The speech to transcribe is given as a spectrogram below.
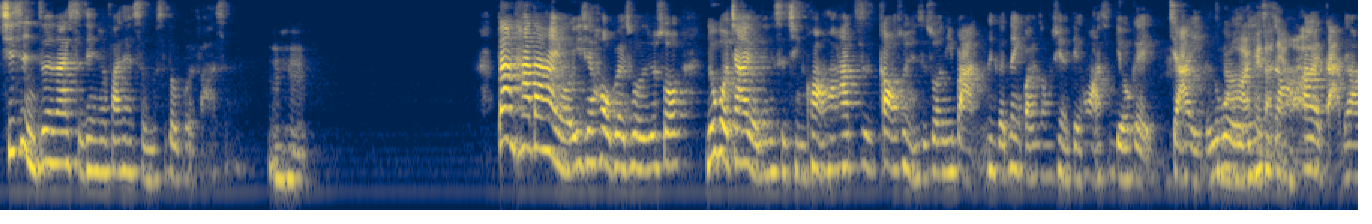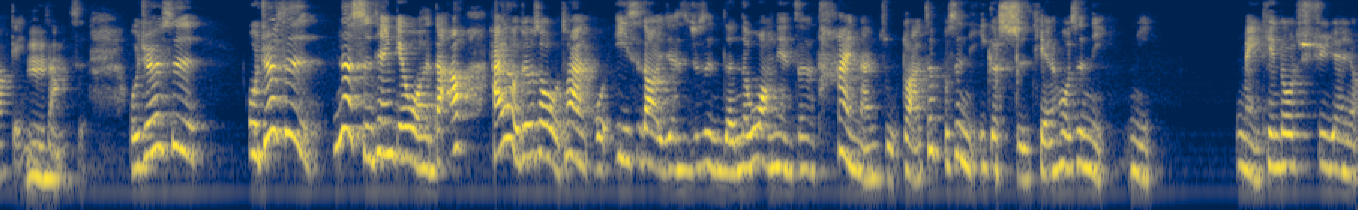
其实你真的在十天就发现什么事都不会发生。嗯哼。但他当然有一些后备措施，就是说，如果家里有临时情况的话，他是告诉你是说，你把那个内观中心的电话是留给家里的。如果有临时状况，他会打电话给你这样子。嗯、我觉得是，我觉得是那十天给我很大哦。还有就是说，我突然我意识到一件事，就是人的妄念真的太难阻断，这不是你一个十天，或是你你每天都去练有。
